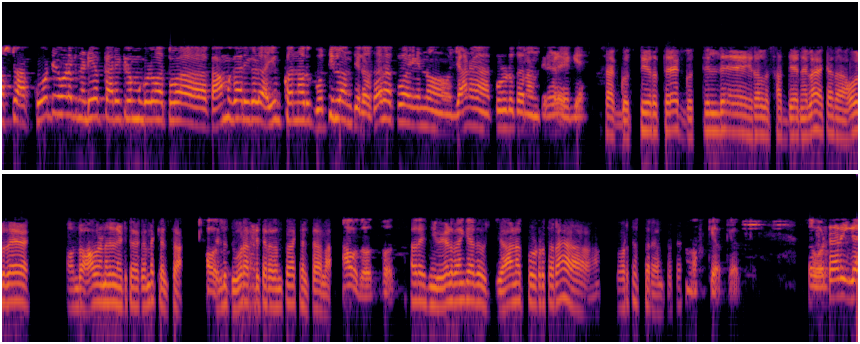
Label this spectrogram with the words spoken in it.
ಅಷ್ಟು ಆ ಕೋಟೆ ಒಳಗೆ ನಡೆಯೋ ಕಾರ್ಯಕ್ರಮಗಳು ಅಥವಾ ಕಾಮಗಾರಿಗಳು ಅಯ್ಯೂಬ್ ಖಾನ್ ಅವ್ರಿಗೆ ಗೊತ್ತಿಲ್ಲ ಅಂತೀರಾ ಸರ್? ಅಥವಾ ಏನು ಜಾಣ ಕುರುಡುತನ ಅಂತೀರಾ ಹೇಗೆ? ಸರ್ ಗೊತ್ತಿರುತ್ತೆ ಗೊತ್ತಿಲ್ಲದೆ ಇರಲ್ಲ. ಸಾಧ್ಯ ಏನಿಲ್ಲ ಯಾಕಂದ್ರೆ ಅವ್ರದೇ ಒಂದು ಆವರಣದಲ್ಲಿ ನಡೀತಾ ಕೆಲಸ. ಹೌದು. ಎಲ್ಲಿ ದೂರ ನಡೀತಾ ಇರೋದಂತ ಕೆಲಸ ಅಲ್ಲ. ಹೌದು ಹೌದು ಹೌದು. ಆದ್ರೆ ನೀವು ಹೇಳ್ದಂಗೆ ಅದು ಜಾಣ ಕೊಡ್ರ ತರ ವರ್ತಿಸ್ತಾರೆ ಅನ್ಸುತ್ತೆ. ಓಕೆ ಓಕೆ ಓಕೆ. ಸೊ ಒಟ್ಟಾರೆ ಈಗ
